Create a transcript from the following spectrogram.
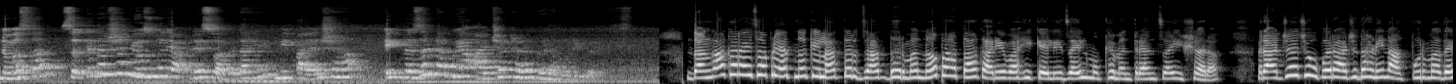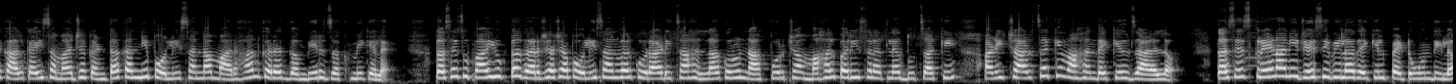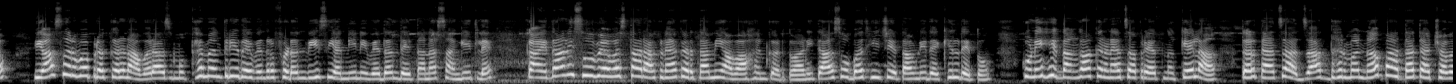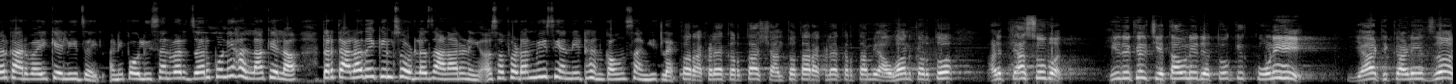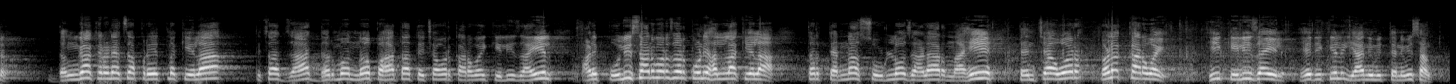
नमस्कार सत्यदर्शन न्यूजमध्ये आपले स्वागत आहे. मी पायल शहा. एक नजर टाकूया आजच्या ठळक घडामोडीवर. दंगा करायचा प्रयत्न केला तर जात धर्म न पाहता कार्यवाही केली जाईल मुख्यमंत्र्यांचा इशारा. राज्याची उपराजधानी नागपूरमध्ये काल काही समाजकंटकांनी पोलिसांना मारहाण करत गंभीर जखमी केलंय. तसेच उपायुक्त दर्जाच्या पोलिसांवर कुराडीचा हल्ला करून नागपूरच्या महाल परिसरातल्या दुचाकी आणि चारचाकी वाहन देखील जाळलं. तसेच क्रेन आणि जेसीबीला देखील पेटवून दिलं. या सर्व प्रकरणावर आज मुख्यमंत्री देवेंद्र फडणवीस यांनी निवेदन देताना सांगितले कायदा आणि सुव्यवस्था राखण्याकरता मी आवाहन करतो आणि त्यासोबत ही चेतावणी देखील देतो. कुणीही दंगा करण्याचा प्रयत्न केला तर त्याचा जात धर्म न पाहता त्याच्यावर कारवाई केली जाईल आणि पोलिसांवर जर कोणी हल्ला केला तर त्याला देखील सोडलं जाणार नाही असं फडणवीस यांनी ठणकावून सांगितलंय. राखण्याकरता शांतता राखण्याकरता मी आव्हान करतो आणि त्यासोबत ही देखील चेतावणी देतो की कोणीही या ठिकाणी जर दंगा करण्याचा प्रयत्न केला त्याचा जात धर्म न पाहता त्याच्यावर कारवाई केली जाईल आणि पोलिसांवर जर कोणी हल्ला केला तर त्यांना सोडलं जाणार नाही. त्यांच्यावर कडक कारवाई ही केली जाईल. हे देखील या निमित्ताने मी सांगतो.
